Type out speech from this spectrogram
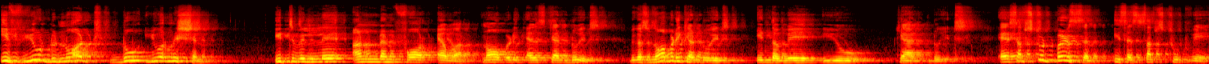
If you do not do your mission, it will lay undone forever. Nobody else can do it because nobody can do it in the way you can do it. A substitute person is a substitute way.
